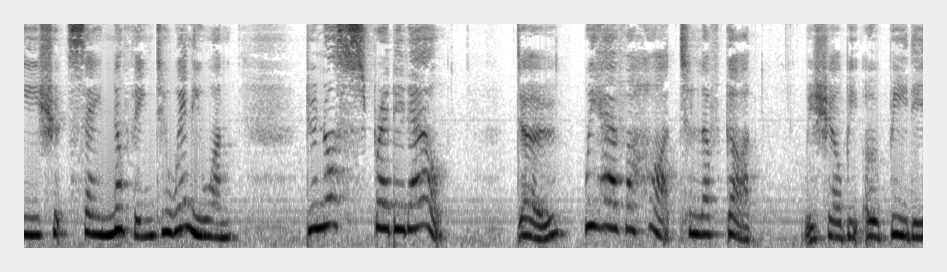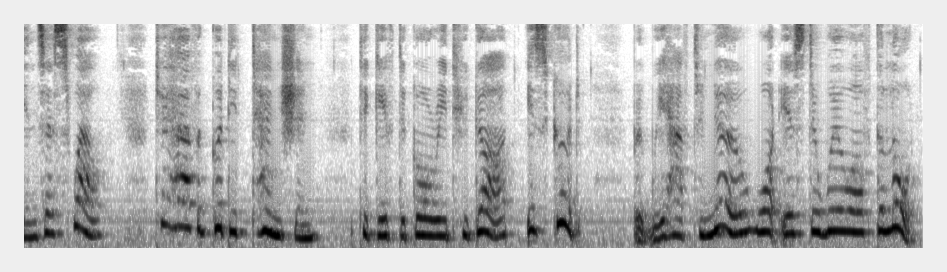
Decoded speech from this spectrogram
he should say nothing to anyone. Do not spread it out. Though we have a heart to love God, we shall be obedient as well. To have a good intention, to give the glory to God is good, but we have to know what is the will of the Lord.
